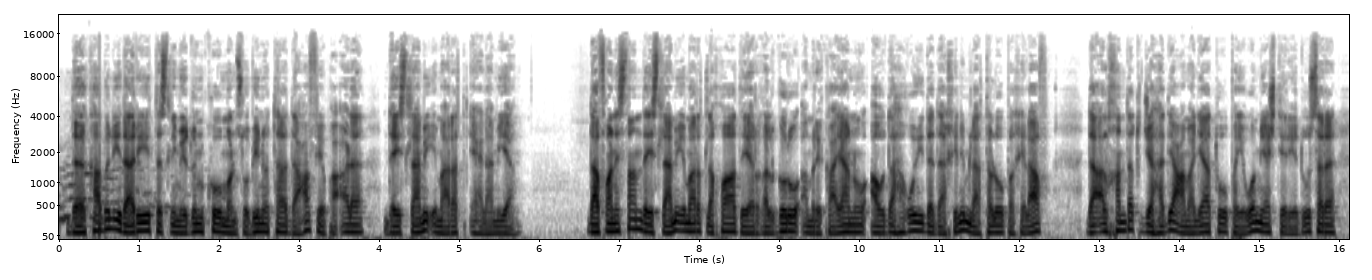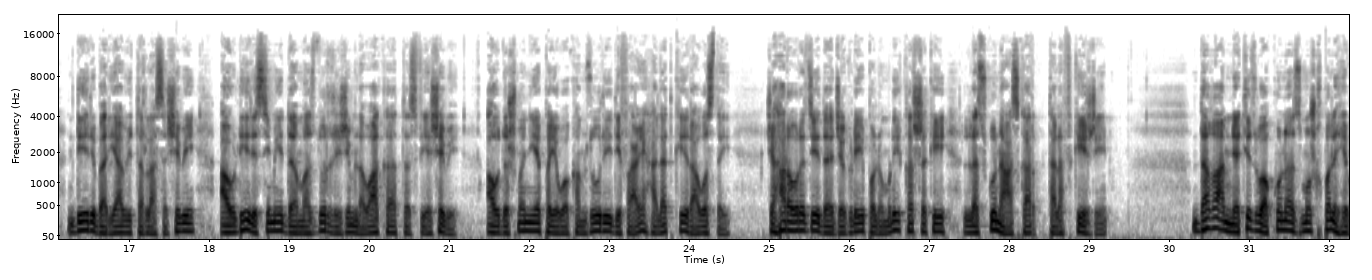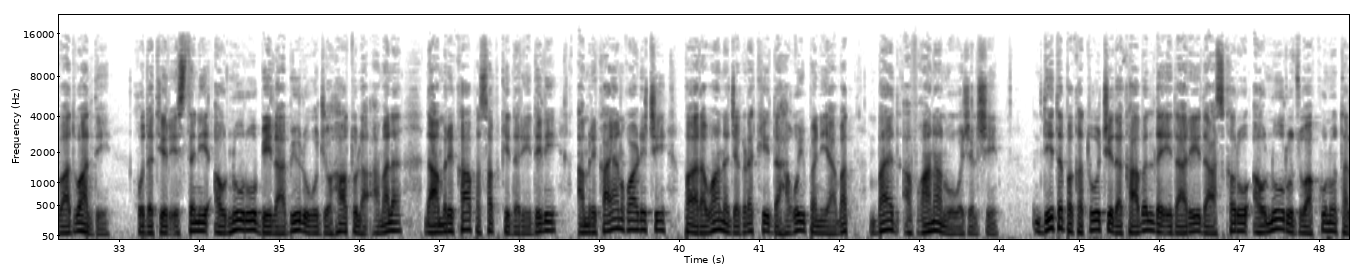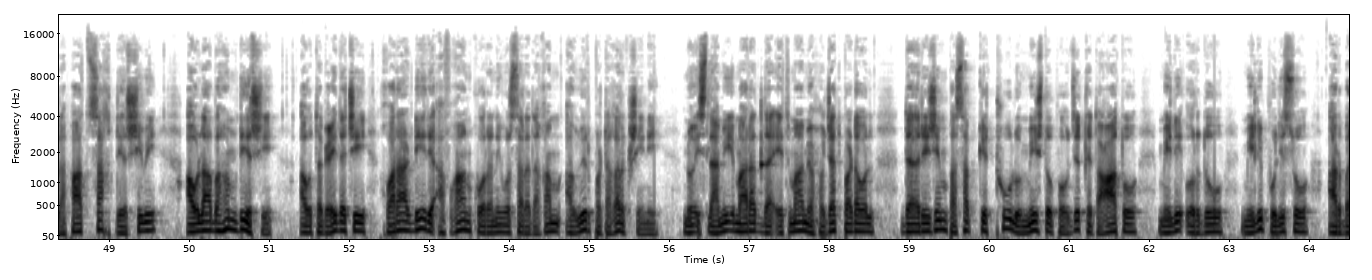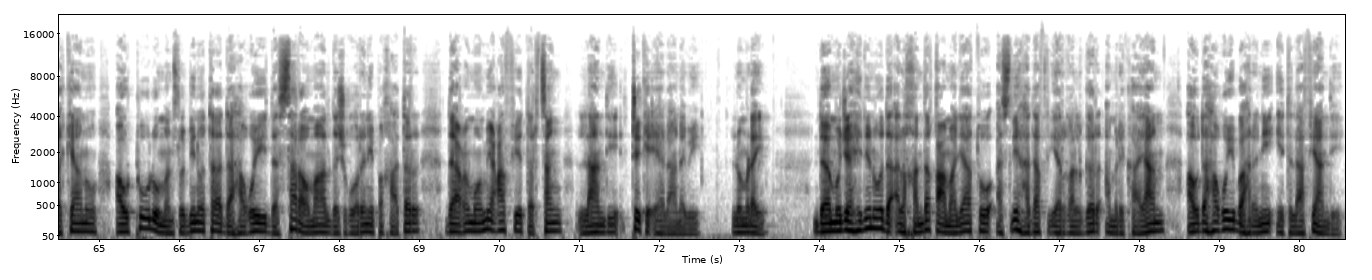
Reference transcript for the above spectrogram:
د کابل اداري تسلیمېدونکو منسوبینو ته د عفوې په اړه د اسلامي امارت اعلامیه د افغانستان د اسلامي امارت لخوا د یرغلګرو امریکایانو او د هغوی د داخلي ملاتړو په خلاف د الخندق جهادي عملیاتو په یوه میاشت تېرېدو سره ډېرې بریاوې ترلاسه شوي او ډېرې سیمې د مزدور رژیم له واکه تصفیه شوي او دښمن یې په یوه کمزوري دفاعي حالت کې راوستی چې هره ورځ یې د جګړې په لومړۍ کرښه کې لسګونه عسکر تلف کېږي. دغه امنیتي ځواکونه زموږ خپل هېوادوال دي، خو د تېر ایستنې او نورو بېلابېلو وجوهاتو له امله د امریکا په صف کې درېدلي، امریکایان غواړي چې په روانه جګړه کې د هغوی په نیابت باید افغانان ووژل شي، دې ته په کتو چې د کابل د ادارې د عسکرو او نورو ځواکونو تلفات سخت ډېر شوي او لا به هم ډېر شي او طبعي ده چې خورا ډېرې افغان کورنۍ ورسره د غم او ویر په ټغر کښېني نو اسلامي امارت د اتمام حجت په ډول د رژیم په سبک کې ټولو مېشتو پوځي قطعاتو، ملي اردو، ملي پولیسو، اربکیانو او ټولو منسوبینو ته د هغوی د سر او مال د ژغورنې په خاطر د عمومي عفوې تر څنګ لاندې ټکي اعلانوي. لومړی، د مجاهدینو د الخندق عملیاتو اصلي هدف یرغلګر امریکایان او د هغوی بهرني ایتلافیان دي.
